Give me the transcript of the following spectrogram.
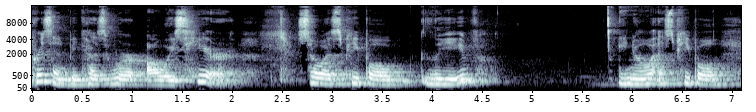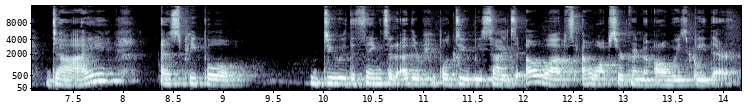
prison because we're always here. So as people leave, you know, as people die, as people do the things that other people do besides LWOPs, LWOPs are going to always be there.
